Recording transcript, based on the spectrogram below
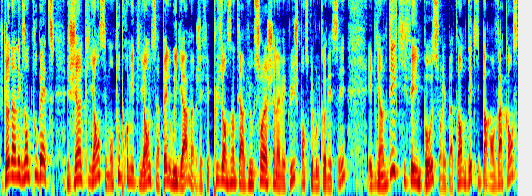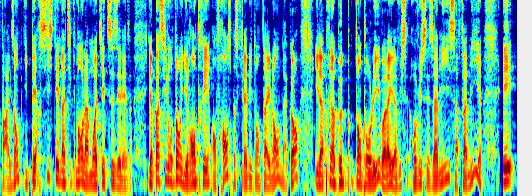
Je donne un exemple tout bête. J'ai un client, c'est mon tout premier client, il s'appelle William. J'ai fait plusieurs interviews sur la chaîne avec lui, je pense que vous le connaissez. Et eh bien, dès qu'il fait une pause sur les plateformes, dès qu'il part en vacances, par exemple, il perd systématiquement la moitié de ses élèves. Il n'y a pas si longtemps, il est rentré en France parce qu'il habite en Thaïlande, d'accord? Il a pris un peu de temps pour lui, voilà, il a vu, revu ses amis, sa famille, et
